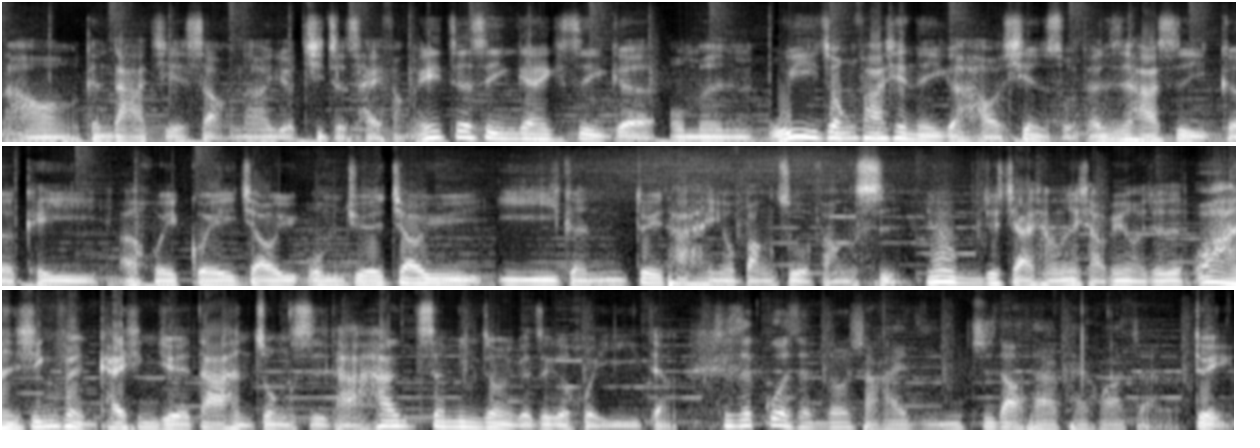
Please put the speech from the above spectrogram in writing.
然后跟大家介绍，然后有记者采访，哎，这是应该是一个我们无意中发现的一个好线索，但是它是一个可以呃回归教育，我们觉得教育意义跟对他很有帮助的方式，因为我们就假想那个小朋友就是哇很兴奋很开心，觉得大家很重视他，他生命中有个这个回忆，这样，就是过程中小孩子已经知道他要开画展了，对，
